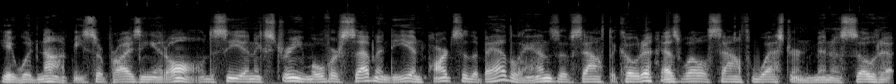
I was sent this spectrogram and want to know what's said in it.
It would not be surprising at all to see an extreme over 70 in parts of the Badlands of South Dakota as well as southwestern Minnesota.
